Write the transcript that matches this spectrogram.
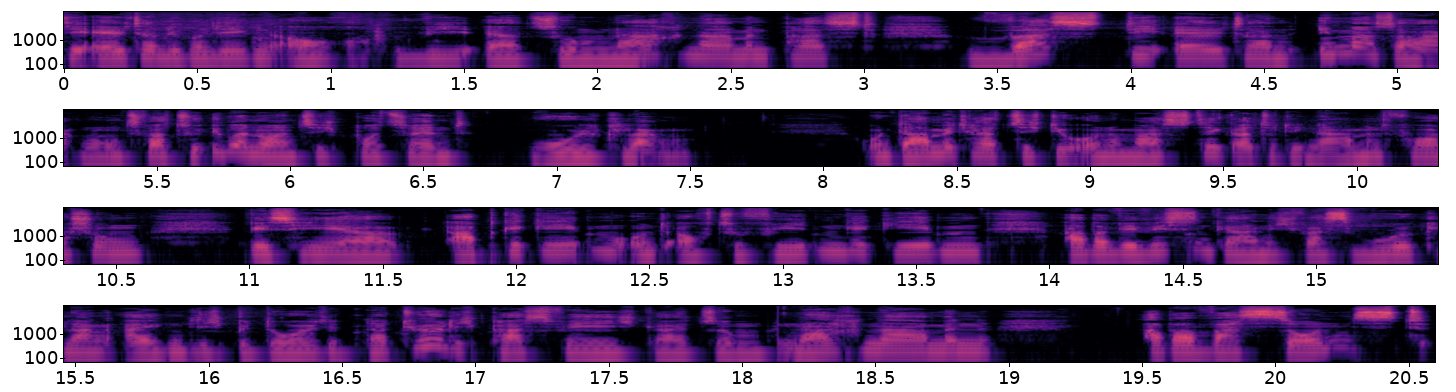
Die Eltern überlegen auch, wie er zum Nachnamen passt. Was die Eltern immer sagen, und zwar zu über 90 Prozent, Wohlklang. Und damit hat sich die Onomastik, also die Namenforschung, bisher abgegeben und auch zufrieden gegeben. Aber wir wissen gar nicht, was Wohlklang eigentlich bedeutet. Natürlich Passfähigkeit zum Nachnamen, aber was sonst?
